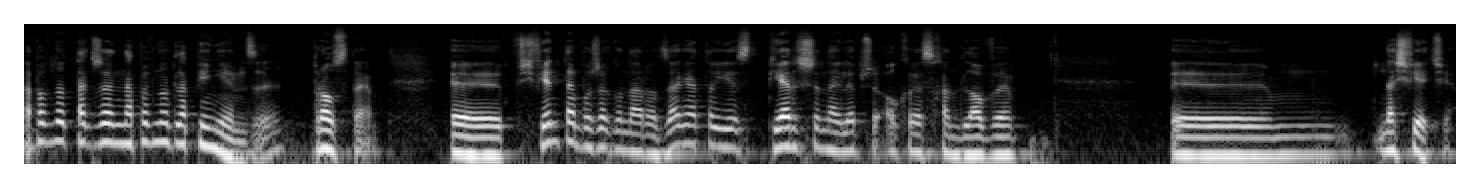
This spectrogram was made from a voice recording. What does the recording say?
Na pewno także, na pewno dla pieniędzy, proste. E, w święta Bożego Narodzenia to jest pierwszy najlepszy okres handlowy na świecie.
